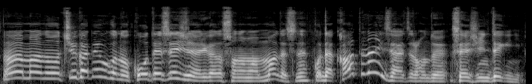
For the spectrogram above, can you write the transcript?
あまあ、あの、中華帝国の皇帝政治のやり方そのまんまですね。これは変わってないんですよ、あいつら本当に、精神的に。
